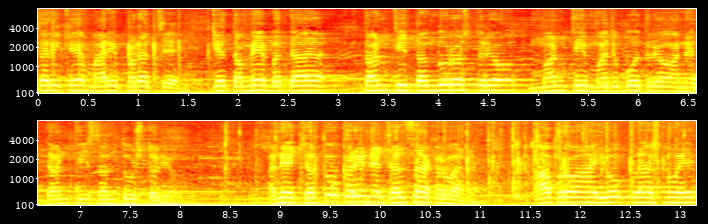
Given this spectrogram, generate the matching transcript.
તરીકે મારી ફરજ છે, કે તમે બધા તનથી તંદુરસ્ત રહ્યો મનથી મજબૂત રહ્યો અને ધનથી સંતુષ્ટ રહ્યો. અને જતું કરીને જલસા કરવાના. આપણો આ યોગ ક્લાસનો એક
